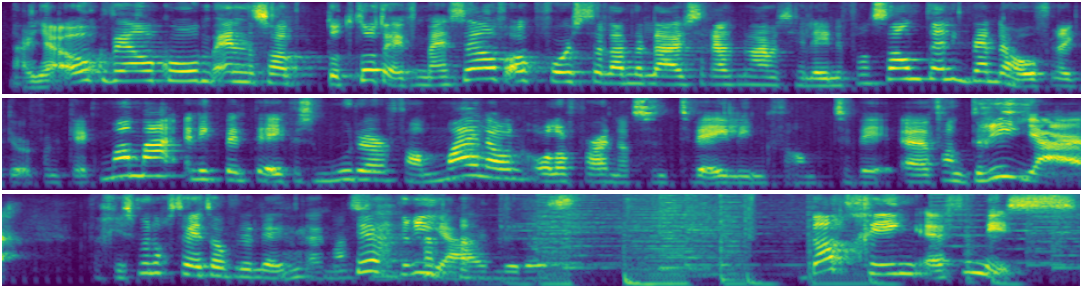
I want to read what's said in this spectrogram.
Nou, jij ook welkom. En dan zal ik tot slot even mijzelf ook voorstellen aan de luisteraars. Mijn naam is Helene van Zanten en ik ben de hoofdredacteur van Kijk Mama. En ik ben tevens moeder van Milo en Oliver. En dat is een tweeling van, twee, eh, van drie jaar. Ik vergis me nog steeds over de leeftijd, maar het is Ja. drie jaar inmiddels. Dat ging even mis.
